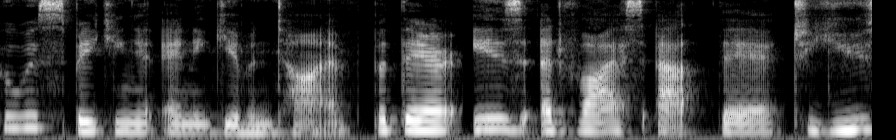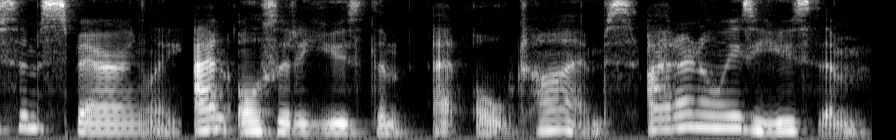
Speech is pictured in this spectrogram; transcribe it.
who is speaking at any given time. But there is advice out there to use them sparingly and also to use them at all times. I don't always use them.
